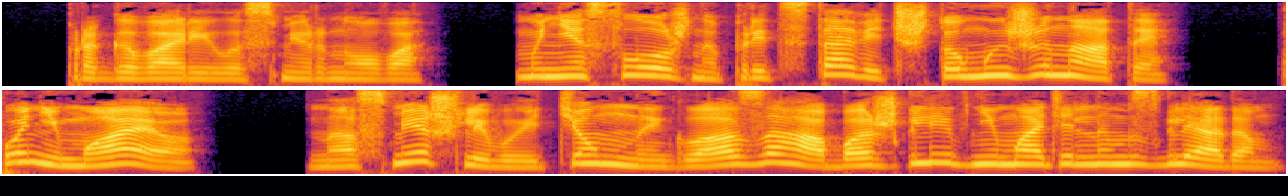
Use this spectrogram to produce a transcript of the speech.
— проговорила Смирнова. «Мне сложно представить, что мы женаты». «Понимаю». Насмешливые темные глаза обожгли внимательным взглядом.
